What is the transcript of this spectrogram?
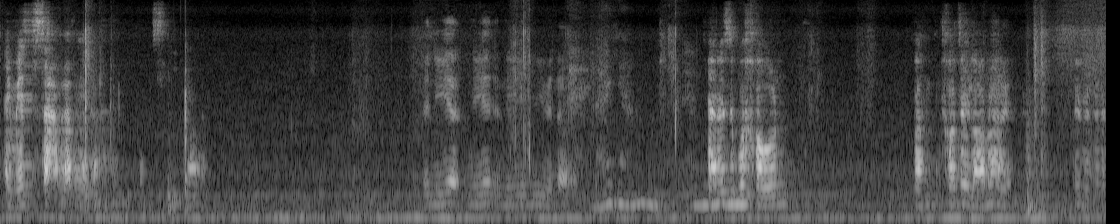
ไอเมสสามรับไงนะอันนี้อันนี้อันนี้นี่เป็นอะไรได้ยังแค่รู้สึกว่าเขาบางเขาใจร้อนมากเลยไม่เป็นไร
